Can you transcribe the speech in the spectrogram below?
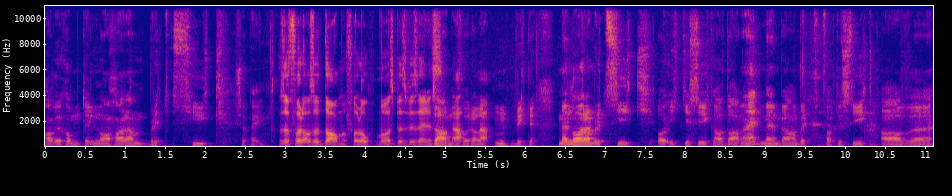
har vi kommet til Nå har han blitt syk, Chopin. Altså, for, altså dameforhold må spesifiseres. Dameforhold, Ja. Mm, viktig. Men nå har han blitt syk, og ikke syk av dame her, men han har blitt faktisk syk av uh.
